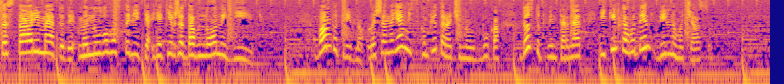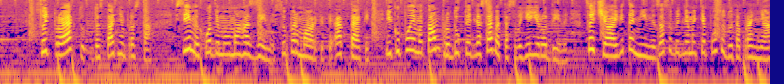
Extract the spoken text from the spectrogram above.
Це старі методи минулого століття, які вже давно не діють. Вам потрібно лише наявність комп'ютера чи ноутбука, доступ в інтернет і кілька годин вільного часу. Суть проекту достатньо проста. Всі ми ходимо в магазини, супермаркети, аптеки і купуємо там продукти для себе та своєї родини. Це чай, вітаміни, засоби для миття посуду та прання,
